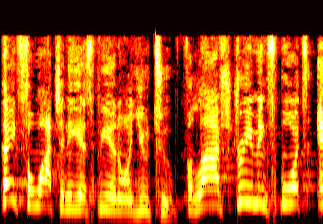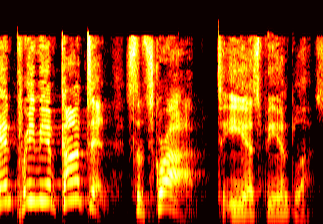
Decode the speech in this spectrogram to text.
Thanks for watching ESPN on YouTube. For live streaming sports and premium content, subscribe to ESPN Plus.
